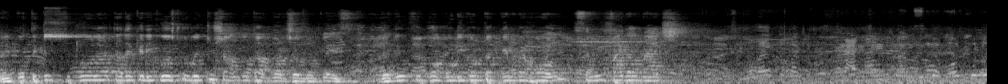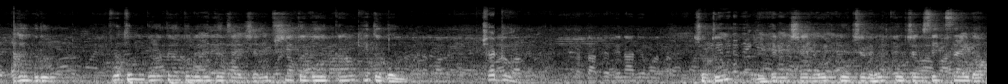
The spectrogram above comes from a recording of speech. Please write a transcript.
আমি প্রত্যেকটি ফুটবলার তাদেরকে রিকোয়েস্ট করব একটু শান্ত থাকবার জন্য প্লিজ যদিও ফুটবল বডি কন্ট্যাক্ট গেমটা হয় সেমিফাইনাল ম্যাচ গ্রুপ প্রথম গোলটা তুলে নিতে চাইছেন ঈপ্সিত গোল কাঙ্ক্ষিত গোল। ছোটু। ছোটু দেখে নিচ্ছেন হোল্ড করছেন হোল্ড করছেন সিক্স সাইড অফ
